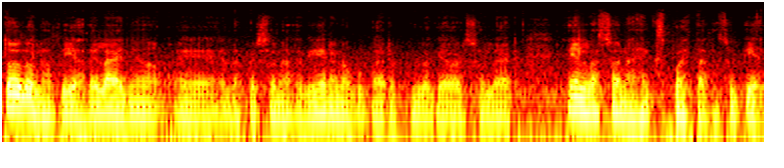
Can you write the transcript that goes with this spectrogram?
todos los días del año eh, las personas debieran ocupar bloqueador solar en las zonas expuestas de su piel.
